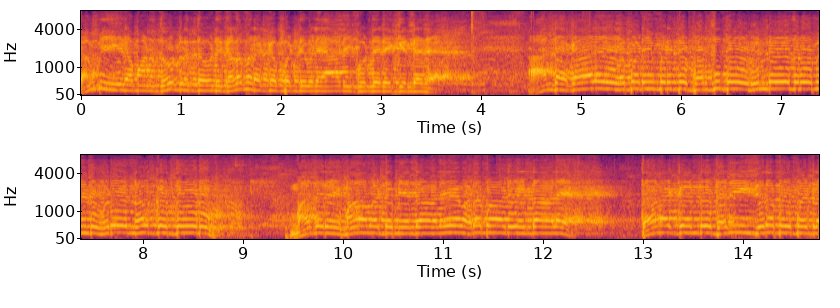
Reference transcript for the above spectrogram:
கம்பீரமான தோற்றத்தோடு களமிறக்கப்பட்டு விளையாடி கொண்டிருக்கின்றது. அந்த காலை எப்படியும் பிடித்து பரிசுத்தை வென்று எதிரோம் என்று ஒரே நோக்கத்தோடு. மதுரை மாவட்டம் என்றாலே வடபாடு என்றாலே தனக்கென்று தனி சிறப்பை பெற்ற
